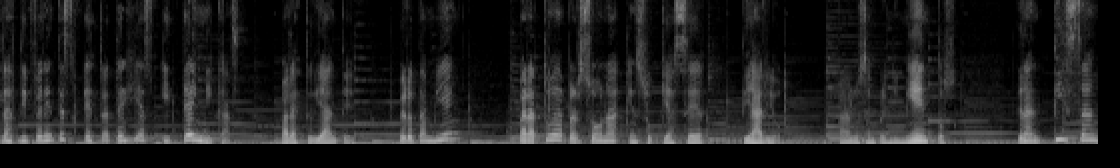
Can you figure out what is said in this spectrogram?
las diferentes estrategias y técnicas para estudiantes, pero también para toda persona en su quehacer diario, para los emprendimientos. Garantizan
